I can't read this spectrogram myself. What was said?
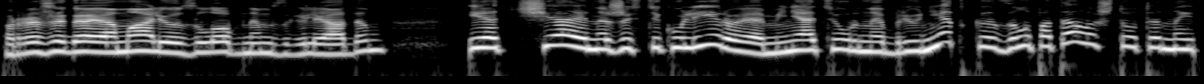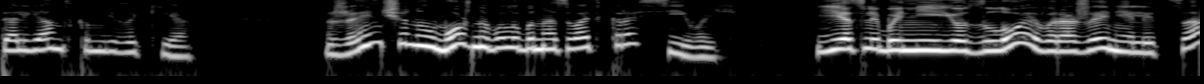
Прожигая Амалию злобным взглядом и отчаянно жестикулируя, миниатюрная брюнетка залопотала что-то на итальянском языке. Женщину можно было бы назвать красивой — если бы не ее злое выражение лица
